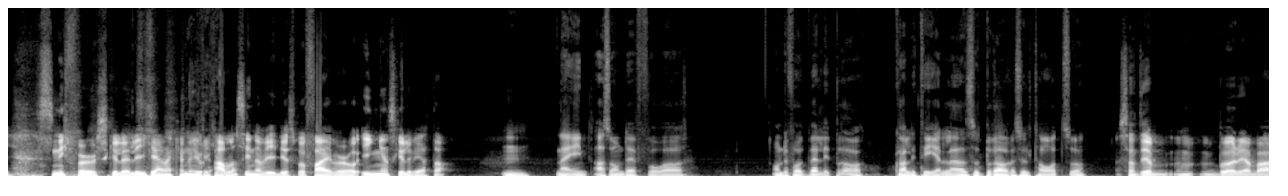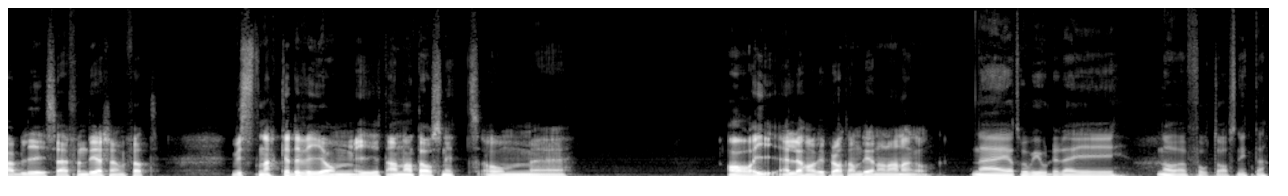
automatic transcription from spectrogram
Sniffer skulle lika gärna kunna gjort alla sina videos på Fiverr och ingen skulle veta. Mm. Nej, alltså om det får... Om det får ett väldigt bra kvalitet eller alltså ett bra resultat så... Så att jag börjar bara bli så här fundersam för att visst snackade vi om i ett annat avsnitt om eh, AI eller har vi pratat om det någon annan gång? Nej, jag tror vi gjorde det i några fotoavsnitt där.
